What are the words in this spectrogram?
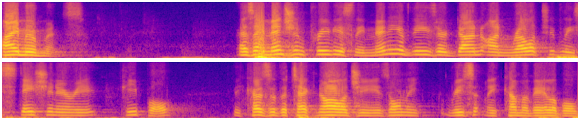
eye movements. As I mentioned previously, many of these are done on relatively stationary people because of the technology has only recently come available,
